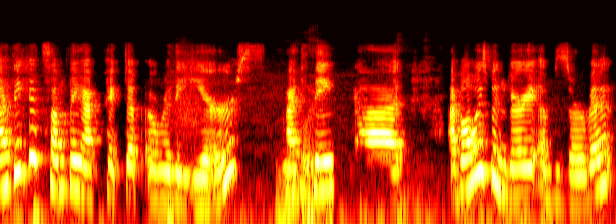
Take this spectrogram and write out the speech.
I think it's something I've picked up over the years. I think that I've always been very observant.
